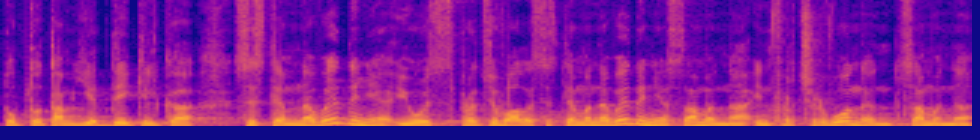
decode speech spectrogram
Тобто там є декілька систем наведення, і ось спрацювала система наведення саме на інфрачервоне, саме на е,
